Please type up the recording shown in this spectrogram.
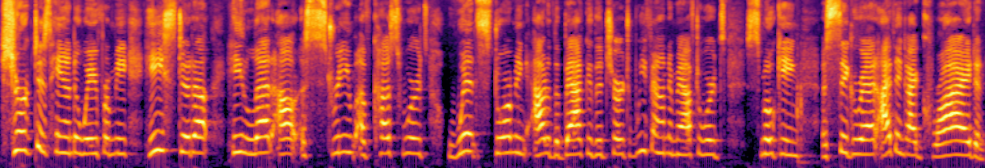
jerked his hand away from me. He stood up. He let out a stream of cuss words, went storming out of the back of the church. We found him afterwards smoking a cigarette. I think I cried, and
